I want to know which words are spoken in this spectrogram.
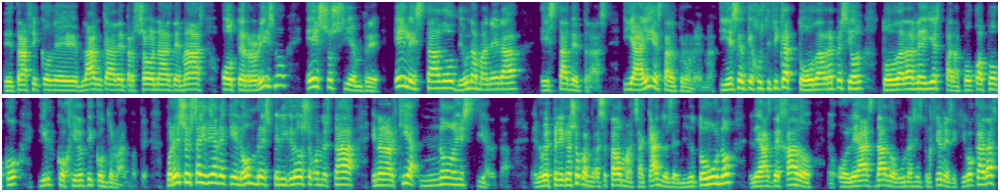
de tráfico de blanca, de personas, demás, o terrorismo, eso siempre el Estado de una manera está detrás. Y ahí está el problema. Y es el que justifica toda represión, todas las leyes para poco a poco ir cogiéndote y controlándote. Por eso esa idea de que el hombre es peligroso cuando está en anarquía no es cierta. El hombre es peligroso cuando has estado machacando desde el minuto uno, le has dejado o le has dado unas instrucciones equivocadas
